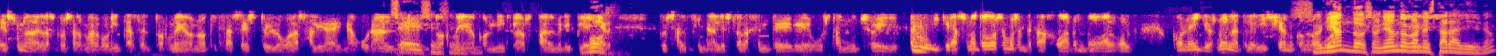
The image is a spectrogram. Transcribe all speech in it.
es una de las cosas más bonitas del torneo, ¿no? Quizás esto y luego la salida inaugural del torneo con Niklaus Palmer y Player. Pues al final esto a la gente le gusta mucho y, y quieras o no todos hemos empezado jugar al golf con ellos, ¿no? En la televisión. Con soñando, soñando pues con estar allí, ¿no?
